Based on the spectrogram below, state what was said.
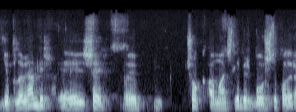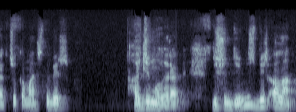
yapılabilen bir e, şey, e, çok amaçlı bir boşluk olarak, çok amaçlı bir hacim olarak düşündüğümüz bir alan.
